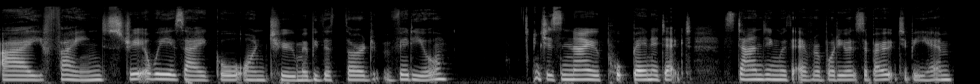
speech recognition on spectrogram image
I find straight away as I go on to maybe the third video, which is now Pope Benedict standing with everybody. that's about to be him,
